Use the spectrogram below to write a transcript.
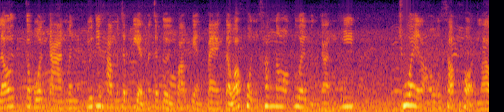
แล้วกระบวนการมันยุติธรรมมันจะเปลี่ยนมันจะเกิดความเปลี่ยนแปลง แต่ว่าคนข้างนอกด้วยเหมือนกันที่ ช่วยเราซัพพอร์ตเรา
